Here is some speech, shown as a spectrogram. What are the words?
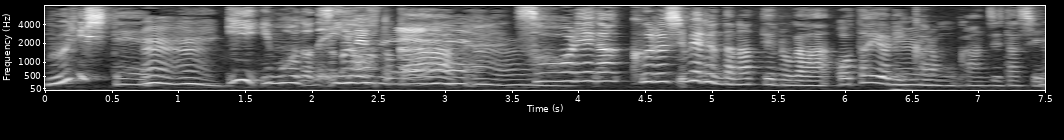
無理して、うんうん。いい妹でいいよとか、そそれが苦しめるんだなっていうのが、お便りからも感じたし、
